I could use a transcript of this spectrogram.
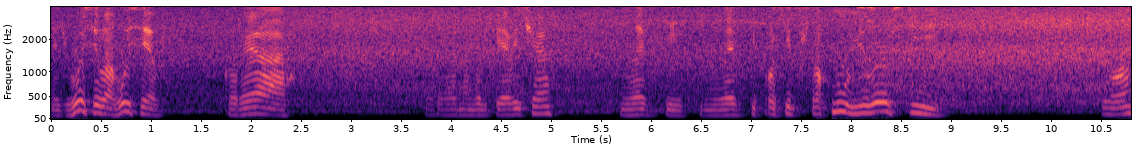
М'яч Гусєва, Гусєв. Кореа. Кореа на Белькевича. Мілевський. Мілевський прохід в штрафну. Мілевський. Що?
